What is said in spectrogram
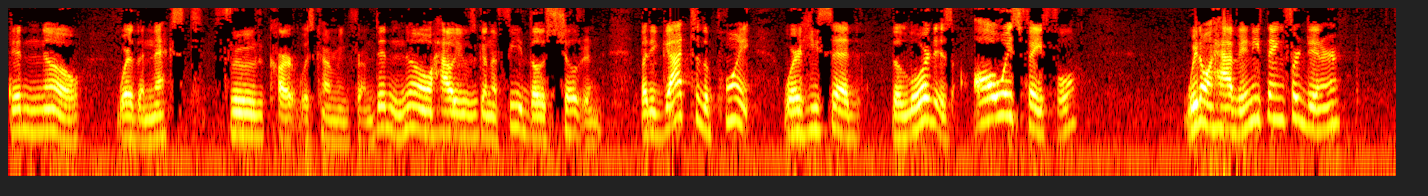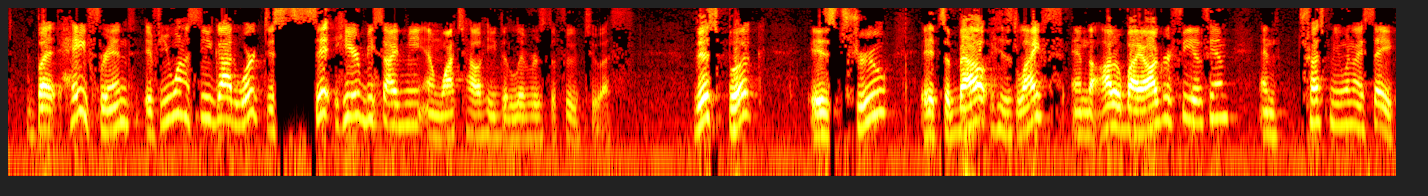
Didn't know where the next food cart was coming from, didn't know how he was going to feed those children. But he got to the point where he said, The Lord is always faithful. We don't have anything for dinner. But hey, friend, if you want to see God work, just sit here beside me and watch how He delivers the food to us. This book is true. It's about his life and the autobiography of him. And trust me when I say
